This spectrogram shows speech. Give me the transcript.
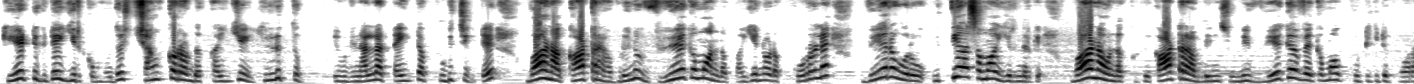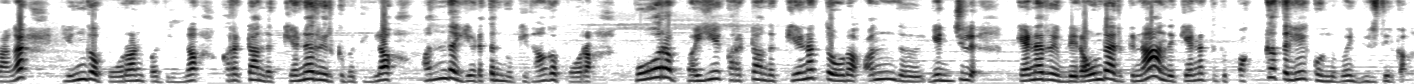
கேட்டுக்கிட்டே இருக்கும்போது சங்கரோட கையை இழுத்து இப்படி நல்லா டைட்டாக பிடிச்சிக்கிட்டு வா நான் காட்டுறேன் அப்படின்னு வேகமாக அந்த பையனோட குரலே வேற ஒரு வித்தியாசமாக இருந்திருக்கு. வா நான் உனக்கு காட்டுறேன் அப்படின்னு சொல்லி வேக வேகமாக கூட்டிக்கிட்டு போகிறாங்க எங்கே போகிறான்னு பார்த்தீங்கன்னா கரெக்டாக அந்த கிணறு இருக்குது பார்த்தீங்களா அந்த இடத்த நோக்கி தாங்க போகிறான் போகிற பையன் கரெக்டாக அந்த கிணத்தோட அந்த எட்ஜில் கிணறு இப்படி ரவுண்டா இருக்குன்னா அந்த கிணத்துக்கு பக்கத்துலயே கொண்டு போய் நிறுத்திருக்கான்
